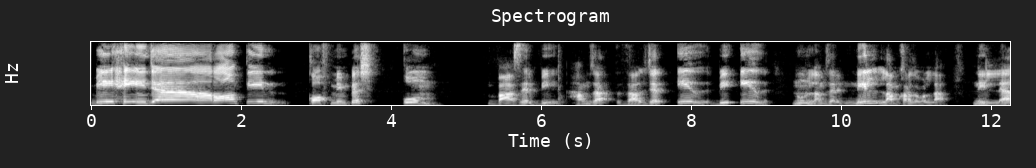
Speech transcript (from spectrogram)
বিহিজারাতিন কফ মিম পেশ কুম বাজের বি হামজা জালজের ইজ বি ইজ নুন লামজের নীল লাম খারা জবর লা নীল্লা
